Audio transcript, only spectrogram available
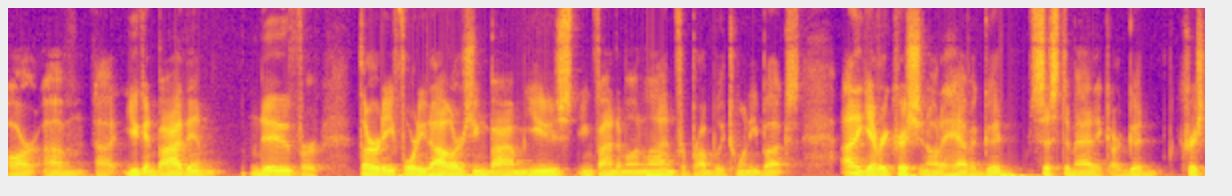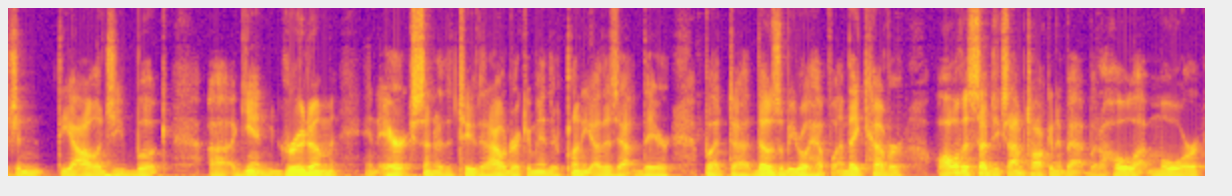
are, um, uh, you can buy them new for 30 40 dollars you can buy them used you can find them online for probably 20 bucks i think every christian ought to have a good systematic or good christian theology book uh, again grudem and erickson are the two that i would recommend there's plenty others out there but uh, those will be really helpful and they cover all the subjects i'm talking about but a whole lot more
